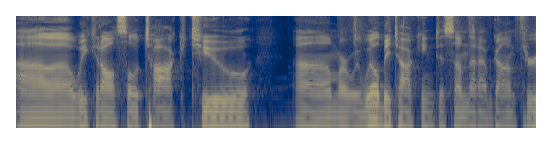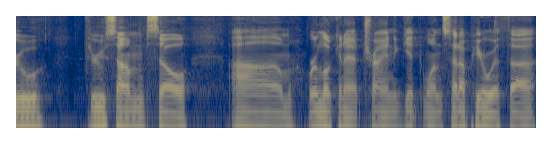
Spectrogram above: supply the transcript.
Uh, we could also talk to, um, or we will be talking to some that I've gone through through some. So um, we're looking at trying to get one set up here with uh,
